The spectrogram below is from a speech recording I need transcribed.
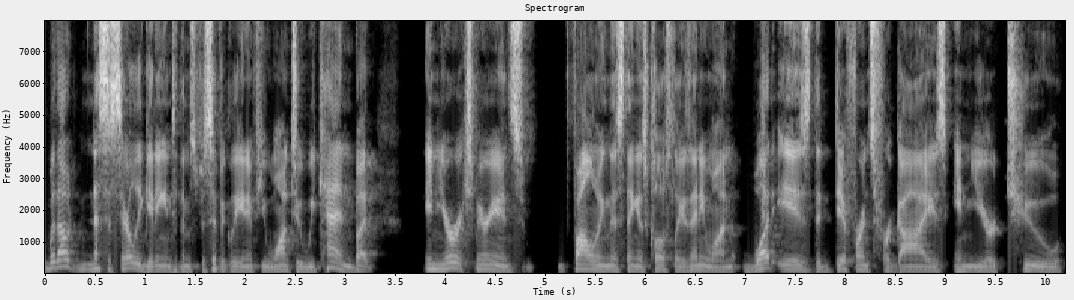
without necessarily getting into them specifically, and if you want to, we can. But in your experience, following this thing as closely as anyone, what is the difference for guys in year two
